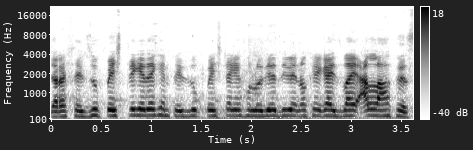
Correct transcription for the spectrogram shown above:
যারা ফেসবুক পেজ থেকে দেখেন ফেসবুক পেজটাকে ফলো দিয়ে দিবেন। ওকে গাইজ ভাই আল্লাহ হাফেজ।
